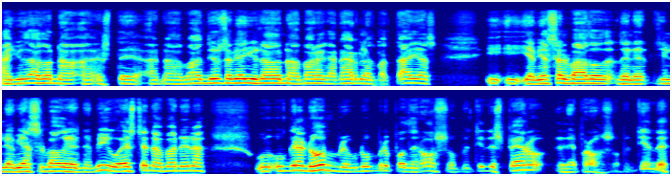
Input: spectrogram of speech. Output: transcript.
ayudado a, este, a Naamán, Dios había ayudado a Naamán a ganar las batallas y, había salvado del, y le había salvado del enemigo. Este Naamán era un, gran hombre, un hombre poderoso, ¿me entiendes? Pero leproso, ¿me entiendes?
